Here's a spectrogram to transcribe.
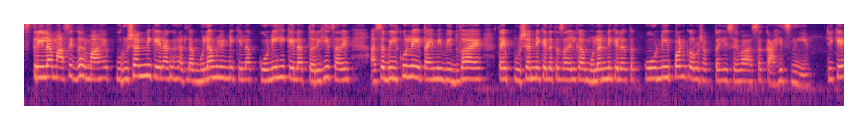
स्त्रीला मासिक धर्म आहे पुरुषांनी केला घरातल्या मुलामुलींनी केला कोणीही केला तरीही चालेल. असं बिलकुल नाही ताई मी विधवा आहे ताई पुरुषांनी केलं तर चालेल का मुलांनी केलं तर कोणी पण करू शकतं ही सेवा असं काहीच नाही आहे ठीक आहे?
